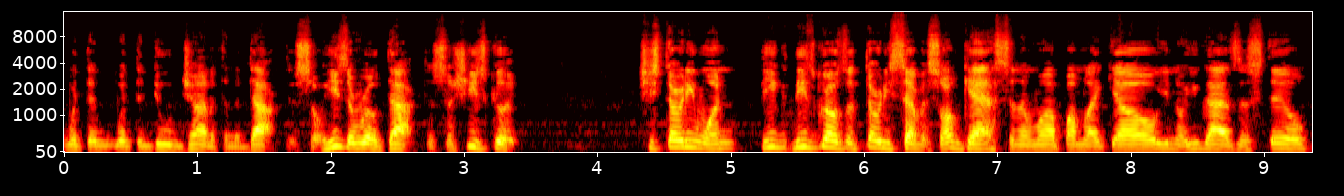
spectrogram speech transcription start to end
with the with the dude Jonathan, the doctor. So he's a real doctor. So she's good. She's 31. These, these girls are 37. So I'm gassing them up. I'm like, yo, you know, you guys are still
